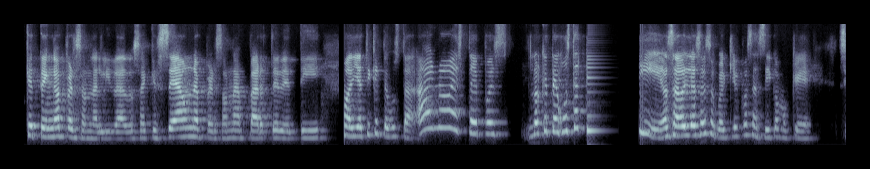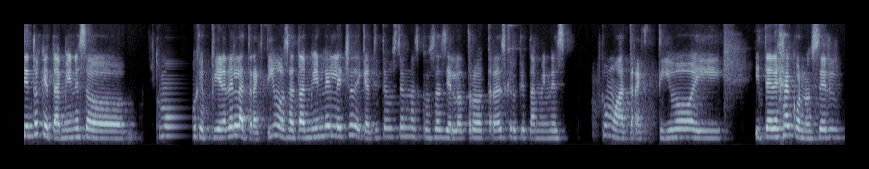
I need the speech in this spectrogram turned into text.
que tenga personalidad, o sea, que sea una persona parte de ti. ¿Y a ti qué te gusta? Ay, no, este, pues lo que te gusta a ti. O sea, ya sabes, o cualquier cosa así, como que siento que también eso como que pierde el atractivo, o sea, también el hecho de que a ti te gusten unas cosas y al otro otras, creo que también es como atractivo y, y te deja conocer,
